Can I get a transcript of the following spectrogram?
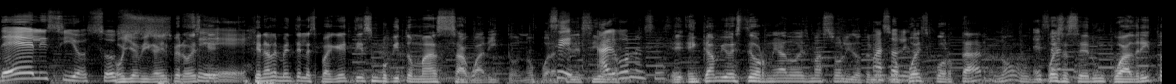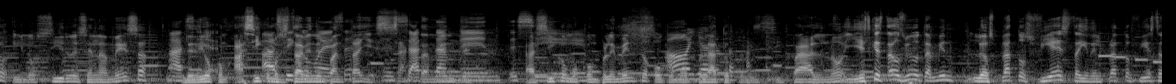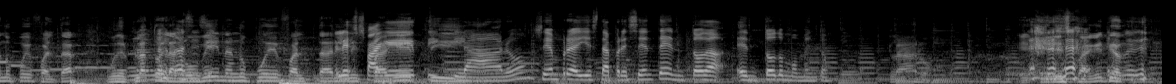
deliciosos. Oye, Abigail, pero es que generalmente el espagueti es un poquito más aguadito, ¿no? Por así decirlo. Algunos sí, eh, En cambio, este horneado es más sólido. Te lo, puedes cortar, ¿no? Puedes hacer un cuadrito y lo sirves en la mesa. Así Le digo, como, así como se está viendo en pantalla. Exactamente. Así como complemento o como plato principal, ¿no? Y es que estamos viendo también los platos fiesta y en el plato fiesta no puede faltar, o en el plato de la novena no puede faltar el, espagueti. Claro, siempre ahí está presente en, toda, en todo momento. Claro. El, espagueti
